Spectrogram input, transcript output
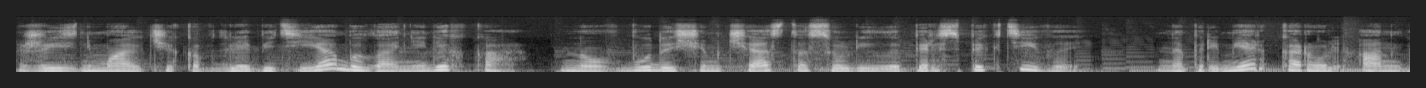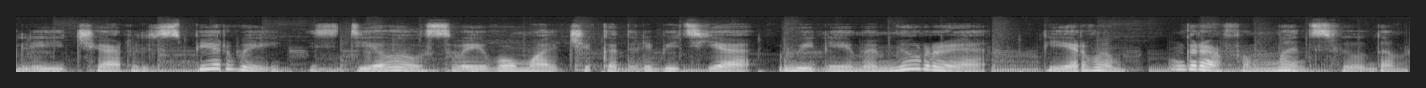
Жизнь мальчиков для битья была нелегка, но в будущем часто сулила перспективы, Например, король Англии Чарльз I сделал своего мальчика для битья Уильяма Мюррея первым графом Мэнсфилдом.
